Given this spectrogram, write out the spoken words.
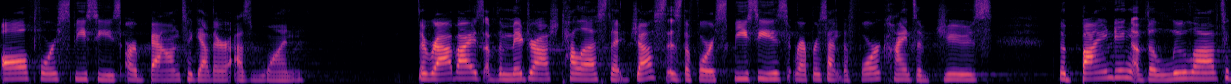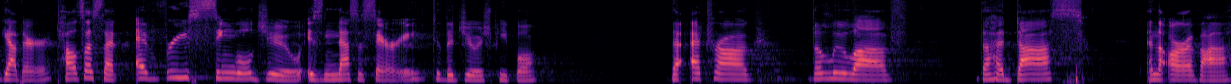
all four species are bound together as one. The rabbis of the Midrash tell us that just as the four species represent the four kinds of Jews, the binding of the lulav together tells us that every single Jew is necessary to the Jewish people. The etrog, the lulav, the hadass, and the arava,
